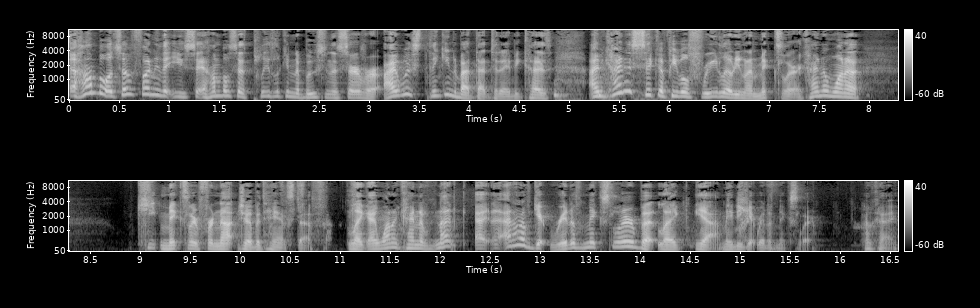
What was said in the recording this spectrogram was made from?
humble! It's so funny that you say humble says please look into boosting the server. I was thinking about that today because I'm kind of sick of people freeloading on Mixlr. I kind of want to keep Mixlr for not Joe Batan stuff. Like I want to kind of not. I, I don't know if get rid of Mixlr, but like yeah, maybe get rid of Mixlr. Okay.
